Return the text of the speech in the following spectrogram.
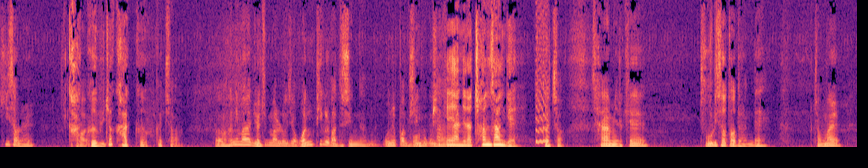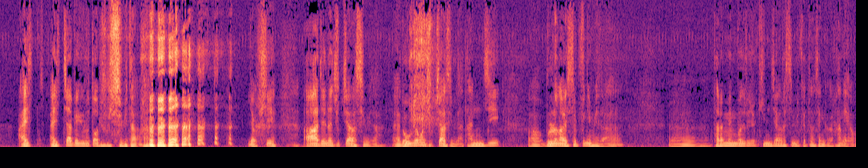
희선을 가급이죠, 가급. 그렇죠. 어, 흔히 말하면 요즘 말로 이제 one pick을 받을 수 있는 오늘 밤 주인공은 pick이 나야. 아니라 천상계. 그렇죠. 참 이렇게 둘이서 떠드는데 정말 알, 알짜배기로 떠들고 있습니다. 역시 아재는 죽지 않았습니다. 네, 노병은 죽지 않습니다. 단지 어, 물러나 있을 뿐입니다. 어, 다른 멤버들이 좀 긴장을 했으면 좋겠다는 생각을 하네요.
